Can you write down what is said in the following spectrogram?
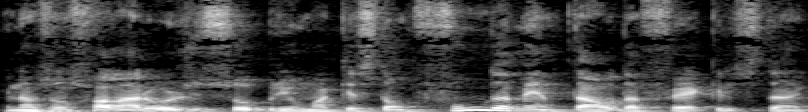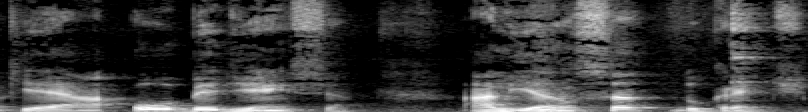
e nós vamos falar hoje sobre uma questão fundamental da fé cristã que é a obediência, a aliança do crente.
